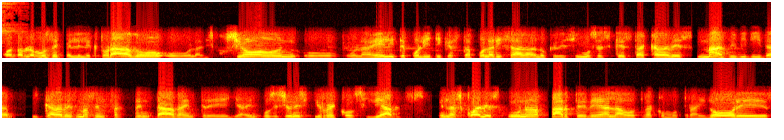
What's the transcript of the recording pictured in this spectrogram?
Cuando hablamos de que el electorado o la discusión o, o la élite política está polarizada, lo que decimos es que está cada vez más dividida y cada vez más enfrentada entre ella, en posiciones irreconciliables en las cuales una parte ve a la otra como traidores,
